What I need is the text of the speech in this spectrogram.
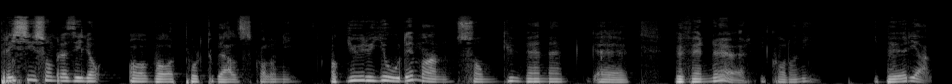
Precis som Brasilien var Portugals koloni. Och Gud gjorde man som guvernör, eh, guvernör i kolonin i början.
